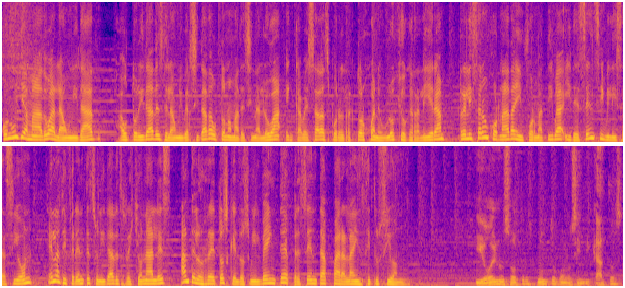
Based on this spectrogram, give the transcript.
Con un llamado a la unidad, autoridades de la Universidad Autónoma de Sinaloa, encabezadas por el rector Juan Eulogio Guerraliera, realizaron jornada informativa y de sensibilización en las diferentes unidades regionales ante los retos que el 2020 presenta para la institución. Y hoy nosotros, junto con los sindicatos,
